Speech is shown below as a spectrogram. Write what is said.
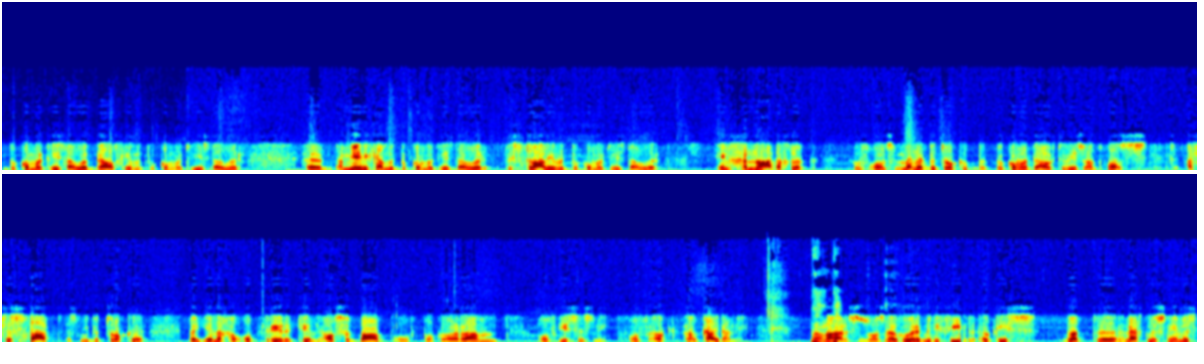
bekommerd wees daaroor, België moet bekommerd wees daaroor. Ehm uh, Amerika moet bekommerd wees daaroor, Australië moet bekommerd wees daaroor. En genadiglik hoef ons minder betrokke bekommerd daaroor te wees want ons as 'n staat is nie betrokke by enige optrede teen Al-Shabaab of Boko Haram of ISIS nie of Al-Qaeda nie. Ba, ba, maar soos ons nou gehoor het met die vier oudjies wat uh, in hegtenis neem is,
